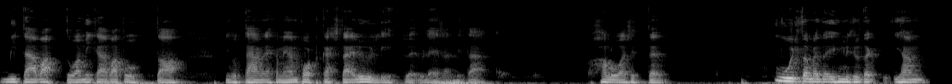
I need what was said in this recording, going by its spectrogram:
mitä vattua, mikä vatuttaa, niin tähän ehkä meidän podcastailyyn liittyen yleensä, mitä haluaisitte muilta meiltä ihmisiltä ihan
